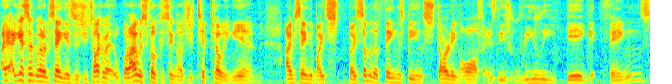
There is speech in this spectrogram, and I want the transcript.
I, I guess what I'm saying is, is you talk about what I was focusing on is you tiptoeing in. I'm saying that by by some of the things being starting off as these really big things,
